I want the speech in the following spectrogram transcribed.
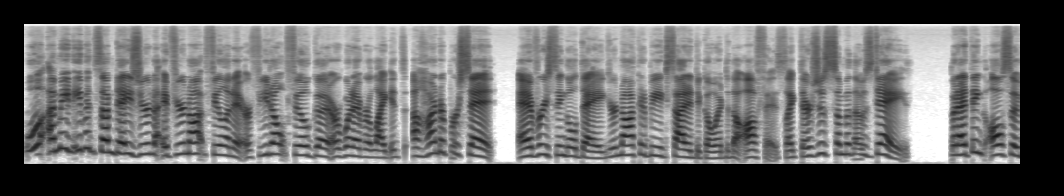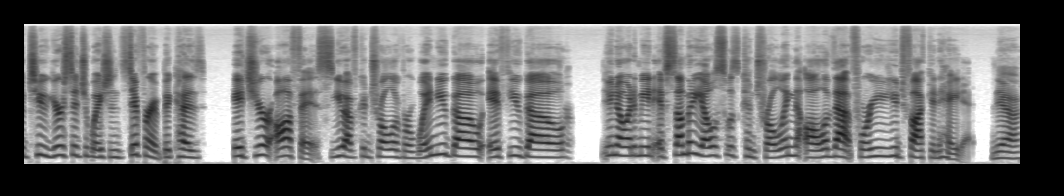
well, I mean, even some days you're not, if you're not feeling it or if you don't feel good or whatever, like it's a hundred percent every single day. You're not going to be excited to go into the office. Like there's just some of those days. But I think also too, your situation's different because it's your office. You have control over when you go, if you go. You know what I mean? If somebody else was controlling all of that for you, you'd fucking hate it. Yeah.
